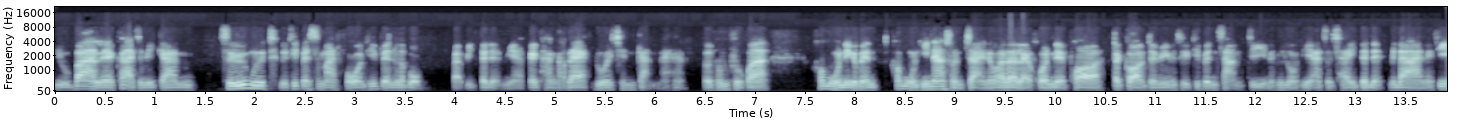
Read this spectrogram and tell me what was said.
อยู่บ้านเลยก็อาจจะมีการซื้อมือถือที่เป็นสมาร์ทโฟนที่เป็นระบบแบบอินเทอร์เน็ตเนี่ยเป็นครั้งแรกด้วยเช่นกันนะฮะโดยผมรู้สึกว่า ข้อมูลนี้ก็เป็นข้อมูลที่น่าสนใจนะว่าหลายๆคนเนี่ยพอแต่ก่อนจะมีมือถือที่เป็น 3G นะพี่หลวงที่อาจจะใช้อินเทอร์เน็ตไม่ได้นะที่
